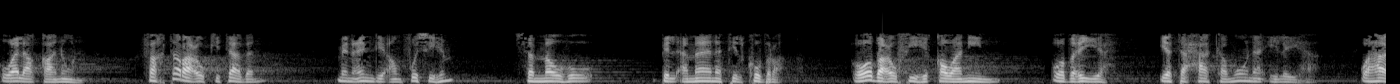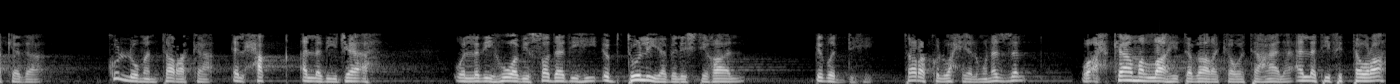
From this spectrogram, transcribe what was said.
ولا قانون. فاخترعوا كتابا من عند أنفسهم سموه بالأمانة الكبرى ووضعوا فيه قوانين وضعية يتحاكمون إليها. وهكذا كل من ترك الحق الذي جاءه والذي هو بصدده ابتلي بالاشتغال بضده. تركوا الوحي المنزل وأحكام الله تبارك وتعالى التي في التوراة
